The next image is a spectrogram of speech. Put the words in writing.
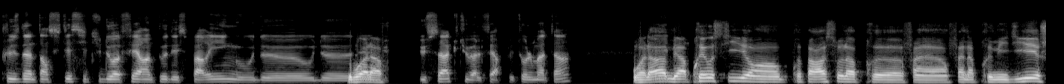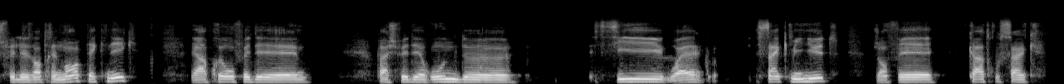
plus d'intensité. Si tu dois faire un peu des sparring ou de, ou de, voilà. du, sac, tu vas le faire plutôt le matin. Voilà, mais après aussi en préparation, enfin, en fin d'après-midi, je fais les entraînements techniques. Et après, on fait des, enfin, je fais des rounds de 6, ouais, 5 minutes. J'en fais 4 ou 5.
